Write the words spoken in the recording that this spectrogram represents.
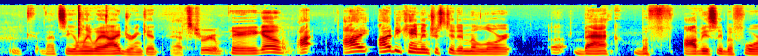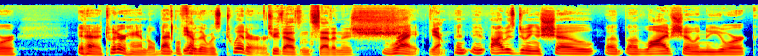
That's the only way I drink it. That's true. There you go. I, I, I became interested in Malort uh, back, bef- obviously, before it had a Twitter handle, back before Yeah. there was Twitter. 2007 ish. Right. Yeah. And it, I was doing a show, a, a live show in New York,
